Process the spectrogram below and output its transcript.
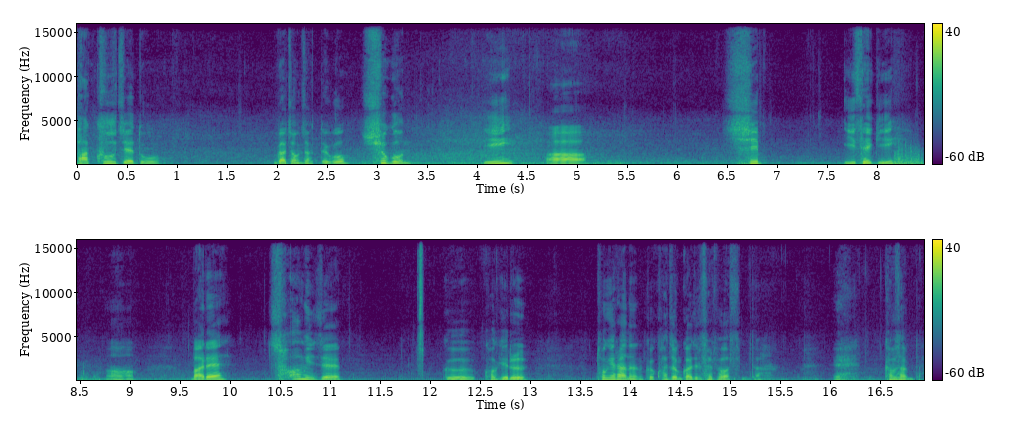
바쿠 제도가 정착되고, 슈군이, 아, 12세기, 어, 말에 처음 이제 그, 거기를 통일하는 그 과정까지를 살펴봤습니다. 예, 감사합니다.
